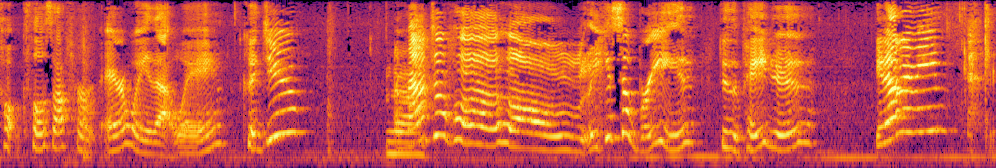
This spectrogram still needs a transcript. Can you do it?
co- close off her airway that way. Could you? No, Imagine how you can still breathe through the pages. You know what I Okay.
